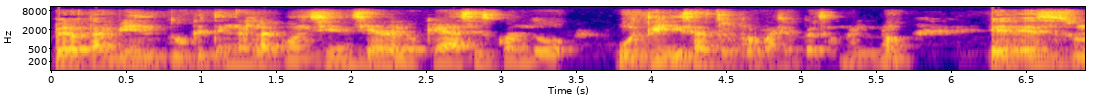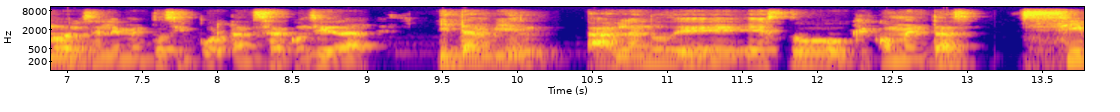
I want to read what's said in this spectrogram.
pero también tú que tengas la conciencia de lo que haces cuando utilizas tu información personal, ¿no? E, ese es uno de los elementos importantes a considerar. Y también hablando de esto que comentas, sí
